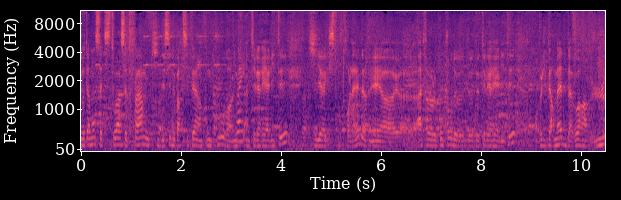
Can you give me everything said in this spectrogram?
notamment cette histoire, cette femme qui décide de participer à un concours, une, une télé-réalité, qui, euh, qui, se trouve trop laide. Et euh, à travers le concours de, télé-réalité, on veut lui permettre d'avoir le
